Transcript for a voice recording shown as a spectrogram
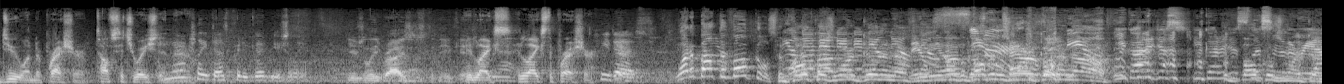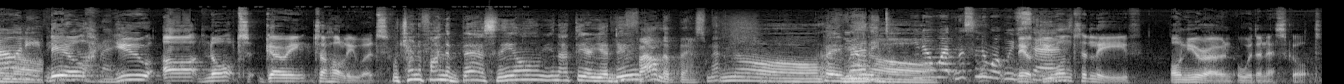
do under pressure? Tough situation in He there. actually does pretty good usually. Usually rises to the occasion. He likes Yeah. he likes the pressure. He does. What about the vocals? The vocals weren't good enough, Neil. The vocals weren't good enough. You gotta just you gotta just listen to the reality. Neil, you are not going to Hollywood. We're trying to find the best, Neil. You're not there yet, You found the best, man. No, baby, Randy, no. You know what? Listen to what we've Neil, do you want to leave on your own or with an escort?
